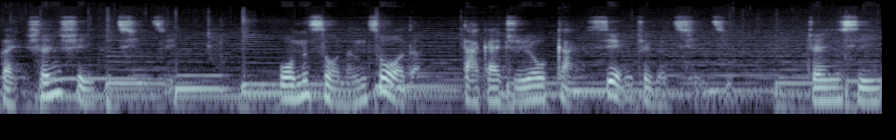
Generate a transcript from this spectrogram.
本身是一个奇迹，我们所能做的大概只有感谢这个奇迹，珍惜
